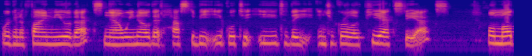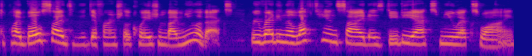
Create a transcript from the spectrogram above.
We're going to find mu of x. Now we know that has to be equal to e to the integral of px dx. We'll multiply both sides of the differential equation by mu of x, rewriting the left-hand side as d dx mu xy.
